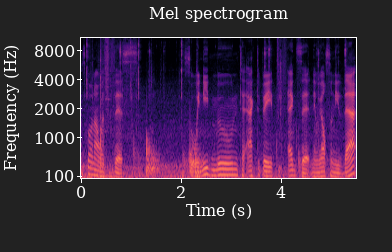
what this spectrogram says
What's going on with this? So we need Moon to activate the exit, and we also need that?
